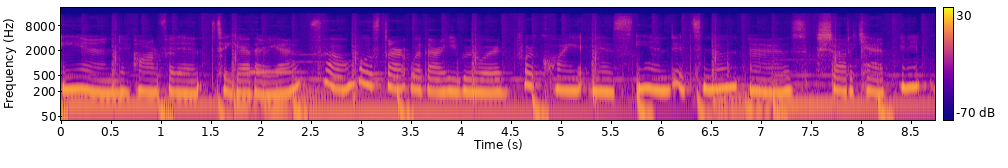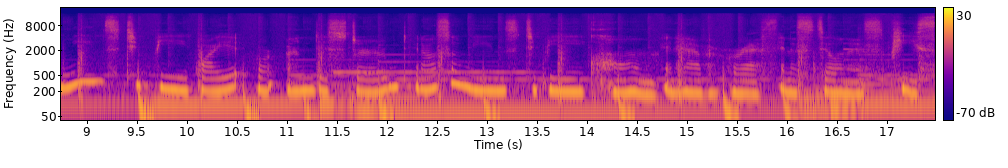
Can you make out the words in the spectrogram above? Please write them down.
and confidence together, yeah? So we'll start with our Hebrew word for quietness, and it's known as shadakat, and it means to be quiet or undisturbed. It also means to be calm and have rest and a stillness, peace.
